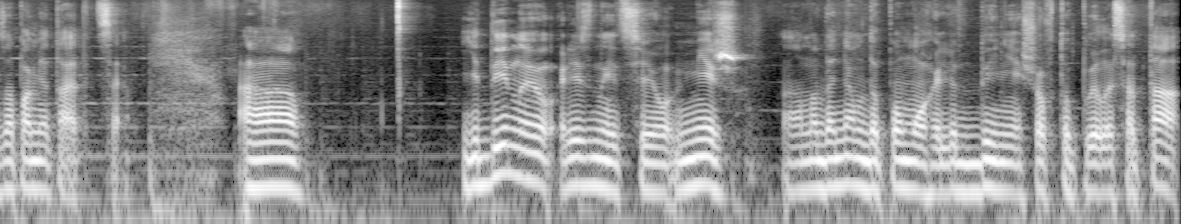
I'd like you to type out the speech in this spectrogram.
Запам'ятайте це. А Єдиною різницею між наданням допомоги людині, що втопилася, та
